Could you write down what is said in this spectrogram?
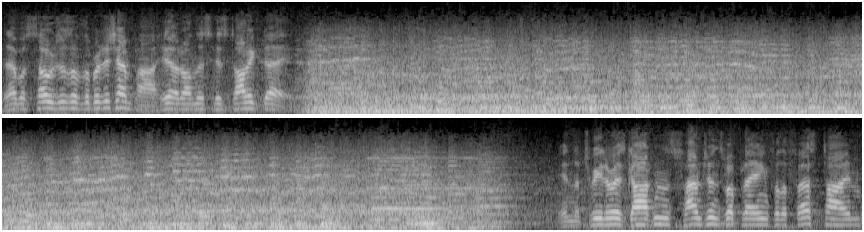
There were soldiers of the British Empire here on this historic day. Tuileries Gardens, fountains were playing for the first time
